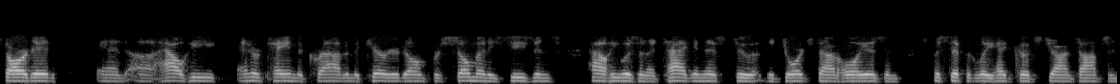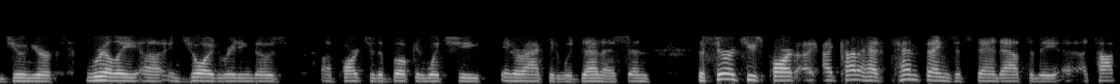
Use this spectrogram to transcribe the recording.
started and uh, how he entertained the crowd in the Carrier Dome for so many seasons, how he was an antagonist to the Georgetown Hoyas and specifically head coach John Thompson Jr. Really uh, enjoyed reading those uh, parts of the book in which she interacted with Dennis. And the Syracuse part, I, I kind of had 10 things that stand out to me, a top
